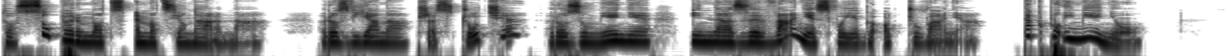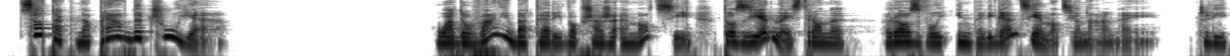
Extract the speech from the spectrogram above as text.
to supermoc emocjonalna, rozwijana przez czucie, rozumienie i nazywanie swojego odczuwania, tak po imieniu. Co tak naprawdę czuję? Ładowanie baterii w obszarze emocji to z jednej strony rozwój inteligencji emocjonalnej, czyli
